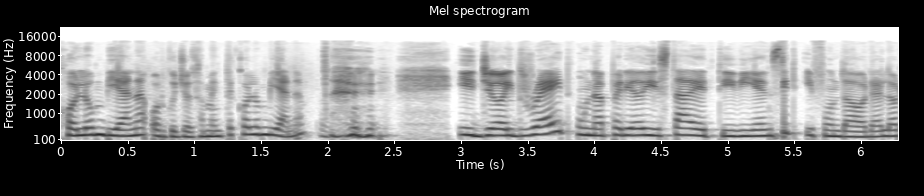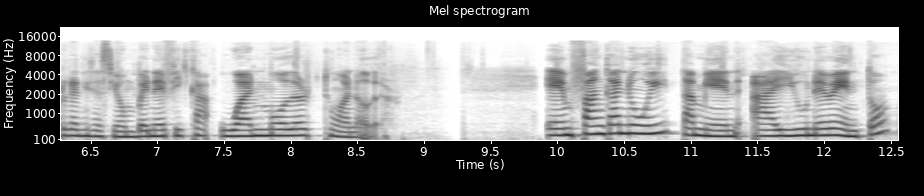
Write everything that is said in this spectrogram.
colombiana, orgullosamente colombiana, y Joy Reid, una periodista de TVNC y fundadora de la organización benéfica One Mother to Another. En Fanganui también hay un evento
